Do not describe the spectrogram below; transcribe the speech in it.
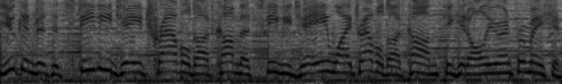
You can visit StevieJTravel.com, that's StevieJayTravel.com, to get all your information.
